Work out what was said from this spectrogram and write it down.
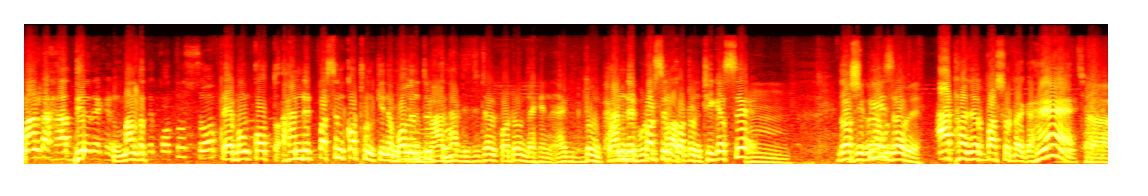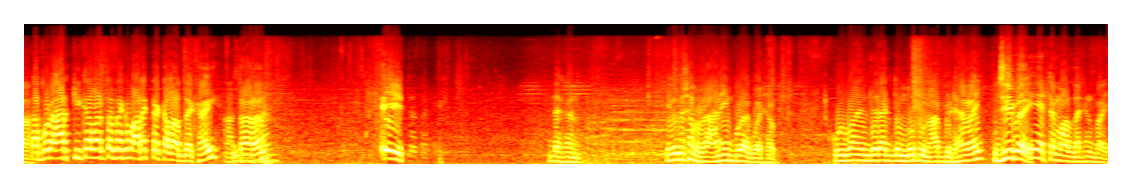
মালটা হাত দিয়ে দেখেন। মালটাতে কত সফট এবং কত হান্ড্রেড পার্সেন্ট কটন কিনা বলেন তো একটু। মাথা ডিজিটাল কটন দেখেন একদম হান্ড্রেড পার্সেন্ট কটন ঠিক আছে? দশ পিস? আট হাজার পাঁচশো টাকা হ্যাঁ। আচ্ছা। তারপর আর কি কালারটা দেখাবো? আরেকটা কালার দেখাই। দাঁড়ান। এইটা দেখেন এগুলো সব রানিং প্রোডাক্ট ভাই সব কুরবানিদের একদম নতুন আপডেট হ্যাঁ ভাই? জি ভাই। একটা মাল দেখেন ভাই।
